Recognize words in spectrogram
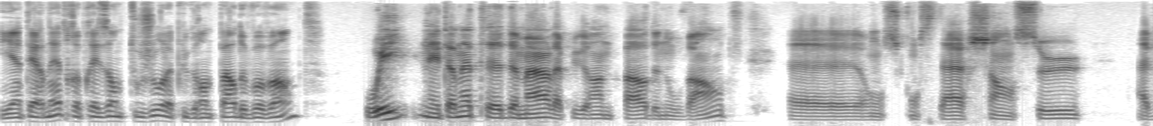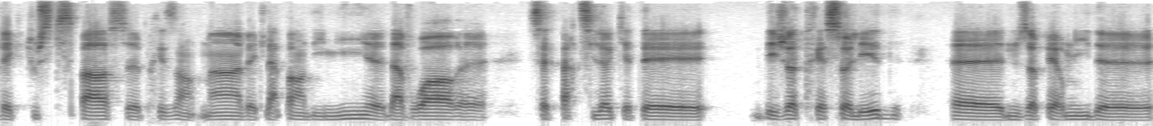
Et Internet représente toujours la plus grande part de vos ventes? Oui, l'Internet demeure la plus grande part de nos ventes. Euh, on se considère chanceux avec tout ce qui se passe euh, présentement, avec la pandémie, euh, d'avoir cette partie-là qui était déjà très solide. nous a permis de,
